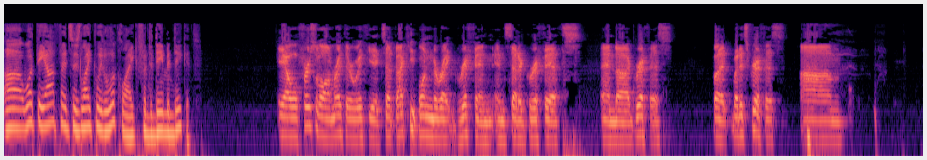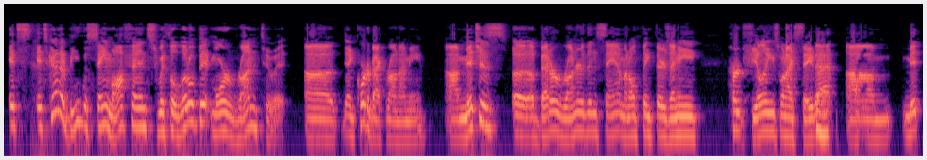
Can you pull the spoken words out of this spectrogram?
uh, what the offense is likely to look like for the Demon Deacons. Yeah, well, first of all, I'm right there with you. Except I keep wanting to write Griffin instead of Griffiths and uh, Griffiths, but but it's Griffiths. Um, it's it's going to be the same offense with a little bit more run to it, uh, and quarterback run. I mean, uh, Mitch is a, a better runner than Sam. I don't think there's any hurt feelings when I say that. Um, Mitch,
